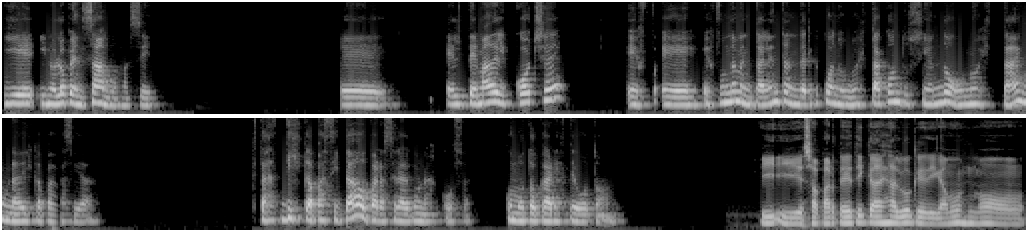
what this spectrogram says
Y, eh, no lo pensamos así. Eh, el tema del coche es, es fundamental entender que cuando uno está conduciendo, uno está en una discapacidad estás discapacitado para hacer algunas cosas, como tocar este botón. Y, esa parte ética es algo que, digamos, no,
